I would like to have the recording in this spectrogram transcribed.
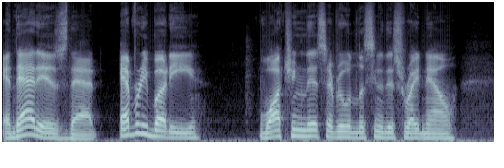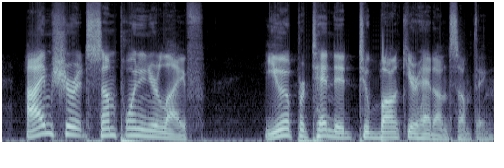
And that is that everybody watching this, everyone listening to this right now, I'm sure at some point in your life, you have pretended to bonk your head on something.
